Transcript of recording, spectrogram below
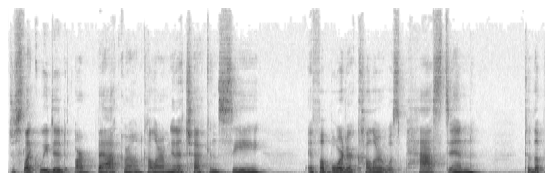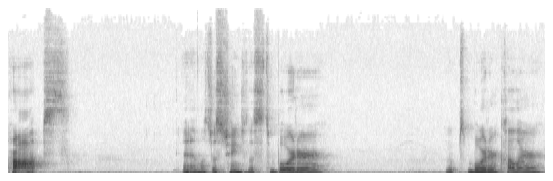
just like we did our background color, I'm going to check and see if a border color was passed in to the props. And let's just change this to border. Oops, border color.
